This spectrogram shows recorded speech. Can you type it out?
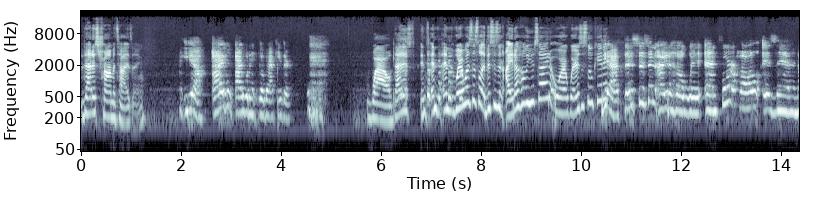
That is traumatizing. yeah, I I wouldn't go back either. Wow. That is and and, where was this this is in Idaho you said or where is this located? Yeah, this is in Idaho, with, and Fort Hall is in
